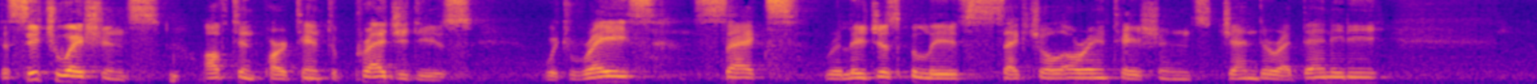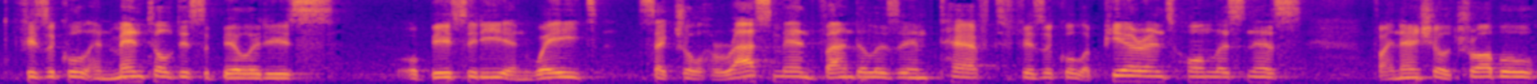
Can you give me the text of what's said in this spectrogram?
The situations often pertain to prejudice with race, sex, religious beliefs, sexual orientations, gender identity, physical and mental disabilities, obesity and weight, sexual harassment, vandalism, theft, physical appearance, homelessness, financial trouble,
